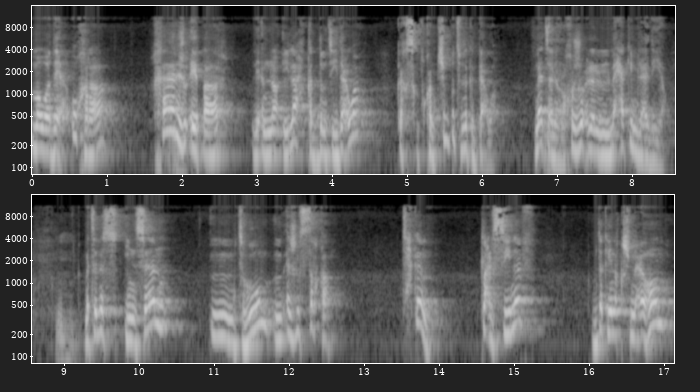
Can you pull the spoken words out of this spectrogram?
مواضيع أخرى خارج الإطار لأن إلا قدمتي دعوة خصك تبقى متشبت بذاك الدعوة. مثلا نخرجوا على المحاكم العادية. مثلا إنسان متهوم من أجل السرقة. تحكم. طلع للسيناف بدأ كيناقش معاهم.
